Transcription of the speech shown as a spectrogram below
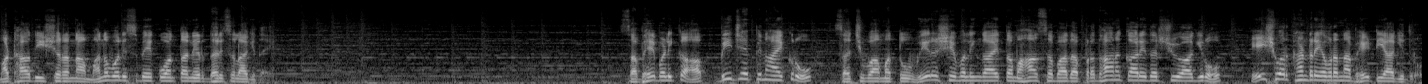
ಮಠಾಧೀಶರನ್ನ ಮನವೊಲಿಸಬೇಕು ಅಂತ ನಿರ್ಧರಿಸಲಾಗಿದೆ. ಸಭೆ ಬಳಿಕ ಬಿಜೆಪಿ ನಾಯಕರು ಸಚಿವ ಮತ್ತು ವೀರಶೈವ ಲಿಂಗಾಯತ ಮಹಾಸಭಾದ ಪ್ರಧಾನ ಕಾರ್ಯದರ್ಶಿಯೂ ಆಗಿರೋ ಈಶ್ವರ್ ಖಂಡ್ರೆ ಅವರನ್ನ ಭೇಟಿಯಾಗಿದ್ರು.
